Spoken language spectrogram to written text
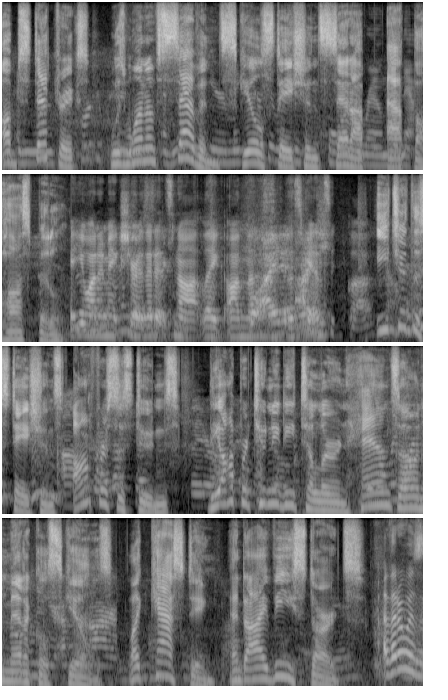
Obstetrics was one of seven skill stations set up at the hospital. You want to make sure that it's not like on the, the skins. Each of the stations offers the students the opportunity to learn hands-on medical skills like casting and IV starts. I thought it was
